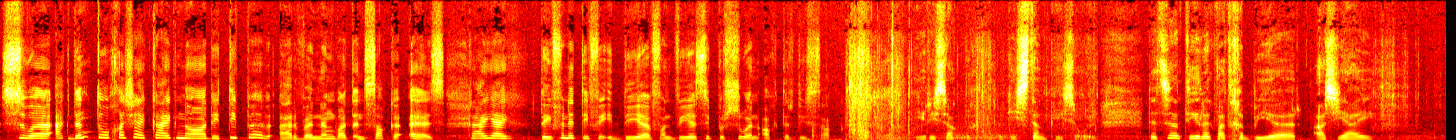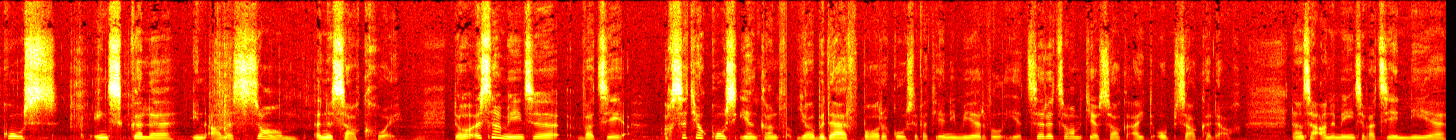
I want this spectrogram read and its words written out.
So ek dink tog as jy kyk na die tipe herwinning wat in sakke is, kry jy definitief 'n idee van wie is die persoon agter die sak. Ja, hierdie sak begin 'n bietjie stink hierso. Dit is natuurlik wat gebeur as jy kos en skille en alles saam in 'n sak gooi. Daar is nou mense wat sê ag sit jou kos eenkant jou bederfbare kosse wat jy nie meer wil eet. Sit dit saam met jou sak uit op sakkedag. Dan is daar ander mense wat sê nee,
